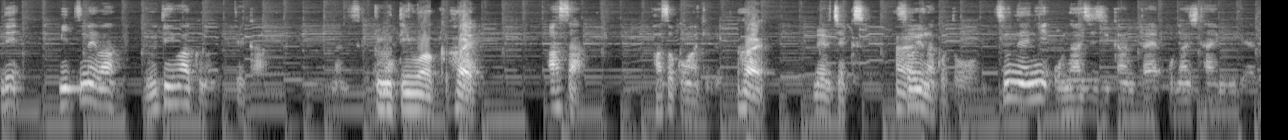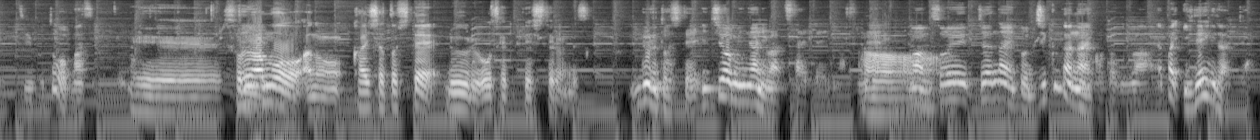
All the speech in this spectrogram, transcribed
で、三つ目はルーティンワークの一定化なんですけどルーティンワーク。はい。朝、パソコン開ける。はい。メールチェックする。はい、そういうようなことを常に同じ時間帯、同じタイミングでやるっていうことをまず。へえ。それはもう、あの、会社としてルールを設定してるんですか？ルールとして一応みんなには伝えていますので、まあ、それじゃないと軸がないことには、やっぱりイレギュラーって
